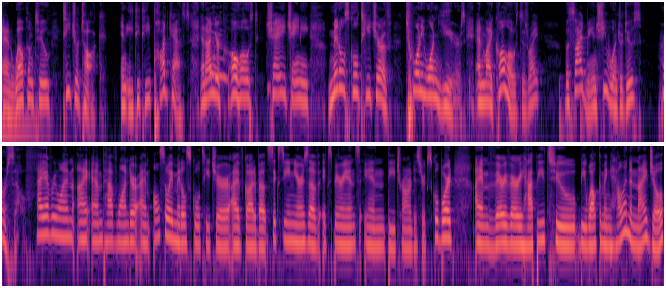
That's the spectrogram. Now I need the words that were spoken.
And welcome to Teacher Talk, an ETT podcast. And I'm your co host, Chey Cheney, middle school teacher of 21 years. And my co host is right beside me, and she will introduce herself. Hi, everyone. I am Pav Wander. I'm also a middle school teacher. I've got about 16 years of experience in the Toronto District School Board. I am very, very happy to be welcoming Helen and Nigel.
